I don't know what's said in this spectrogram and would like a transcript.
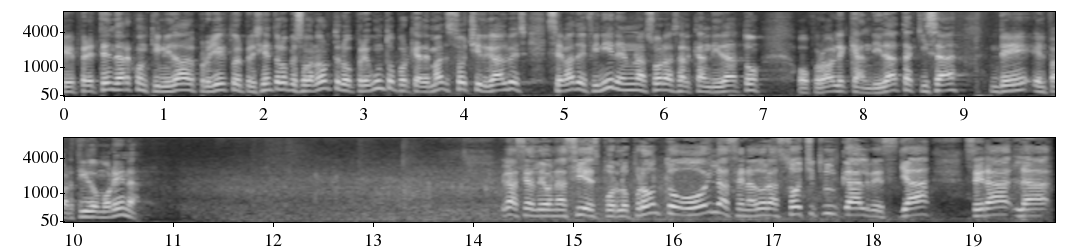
que pretende dar continuidad al proyecto del presidente López Obrador? Te lo pregunto porque además de Xochitl Gálvez se va a definir en unas horas al candidato o probable candidata quizá del partido Morena. Gracias, León. Así es. Por lo pronto, hoy la senadora Xochitl Gálvez ya será la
